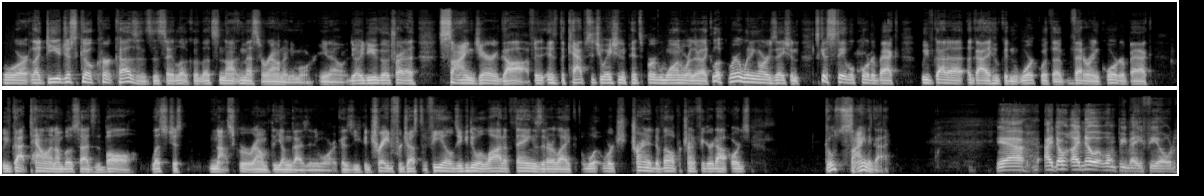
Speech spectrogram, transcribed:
or like. Do you just go Kirk Cousins and say, "Look, let's not mess around anymore"? You know, do, do you go try to sign Jared Goff? Is, is, the cap situation in Pittsburgh one where they're like, "Look, we're a winning organization. Let's get a stable quarterback. We've got a, a guy who can work with a veteran quarterback. We've got talent on both sides of the ball. Let's just not screw around with the young guys anymore because you could trade for Justin Fields. You could do a lot of things that are like what we're trying to develop, we're trying to figure it out, or just go sign a guy. Yeah, I don't. I know it won't be Mayfield.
